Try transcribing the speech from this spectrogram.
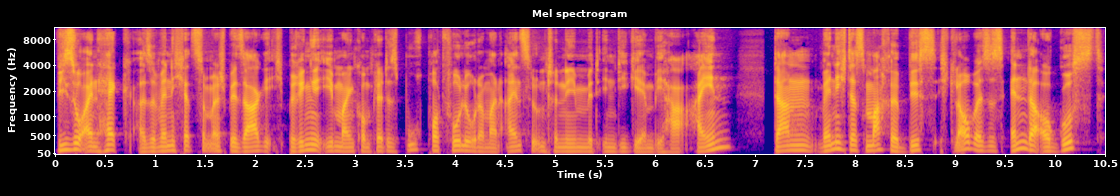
wie so ein Hack. Also wenn ich jetzt zum Beispiel sage, ich bringe eben mein komplettes Buchportfolio oder mein Einzelunternehmen mit in die GmbH ein, dann, wenn ich das mache bis, ich glaube, es ist Ende August,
